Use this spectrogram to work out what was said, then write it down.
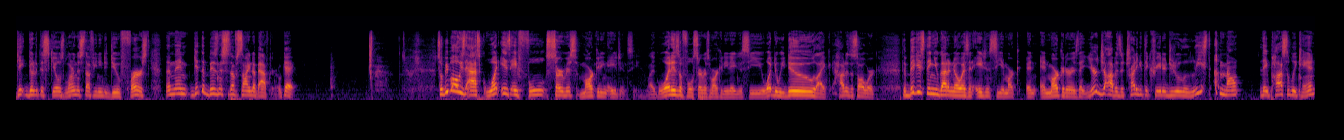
get good at the skills, learn the stuff you need to do first, and then get the business stuff signed up after. Okay. So people always ask, what is a full service marketing agency? Like, what is a full service marketing agency? What do we do? Like, how does this all work? The biggest thing you got to know as an agency and mark and, and marketer is that your job is to try to get the creator to do the least amount they possibly can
